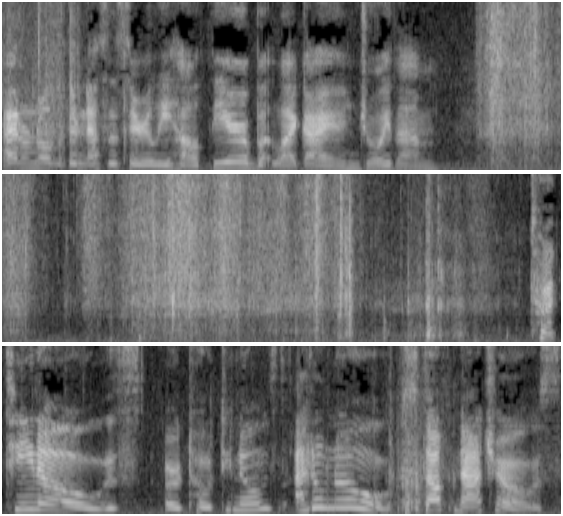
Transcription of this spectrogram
I don't know that they're necessarily healthier, but like I enjoy them. Totino's or Totino's? I don't know. Stuffed nachos.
